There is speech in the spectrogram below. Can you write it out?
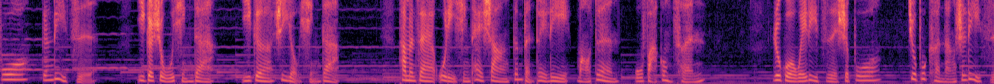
波。跟粒子，一个是无形的，一个是有形的，它们在物理形态上根本对立、矛盾，无法共存。如果微粒子是波，就不可能是粒子；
